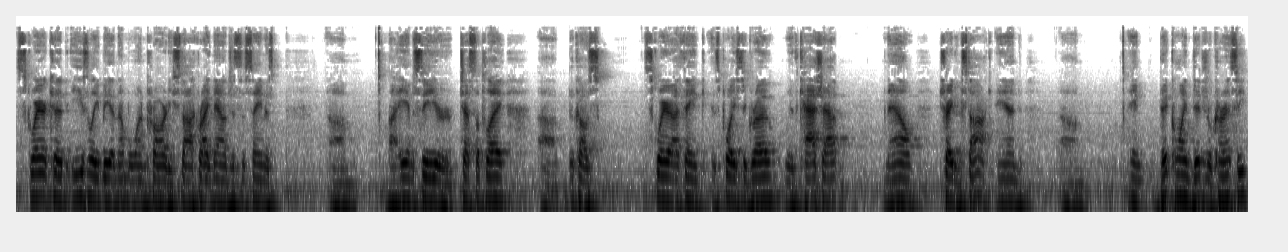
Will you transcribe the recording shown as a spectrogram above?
Square could easily be a number one priority stock right now, just the same as um, my AMC or Tesla play uh, because Square, I think, is poised to grow with Cash App now trading stock and um, and Bitcoin digital currency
